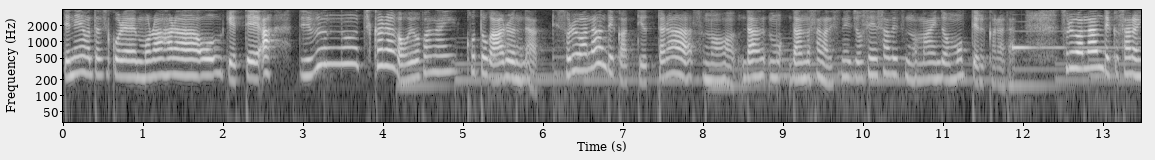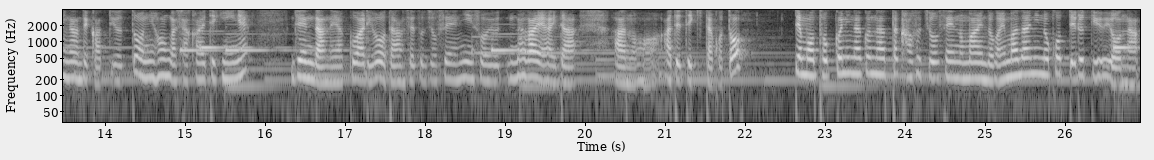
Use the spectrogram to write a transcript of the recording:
でね私これモラハラを受けてあ自分の力が及ばないことがあるんだって。それは何でかって言ったらその旦那さんがですね女性差別のマインドを持ってるからだそれは何でかさらに何でかっていうと日本が社会的にねジェンダーの役割を男性と女性にそういう長い間あの当ててきたこと。でもとっくになくなった家父長制のマインドがいまだに残ってるっていうような、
